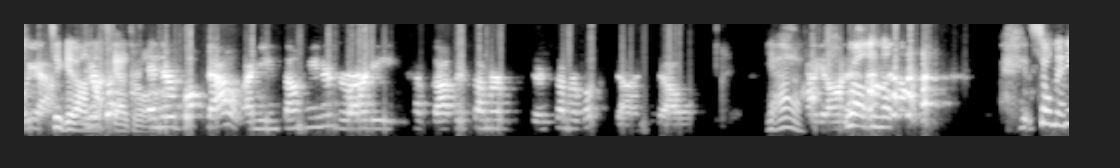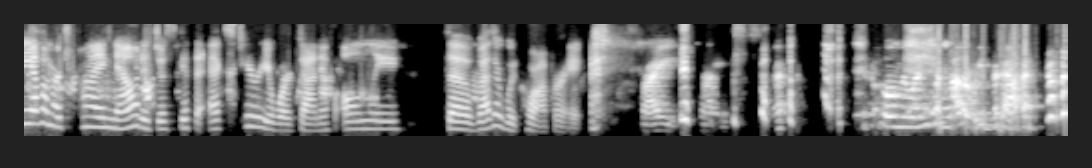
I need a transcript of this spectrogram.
oh yeah. to get on the schedule. and they're booked out. I mean some painters are already have got their summer their summer books done so. Yeah. Well and the, so many of them are trying now to just get the exterior work done if only the weather would cooperate. Right, right. typical New England weather we've been having.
